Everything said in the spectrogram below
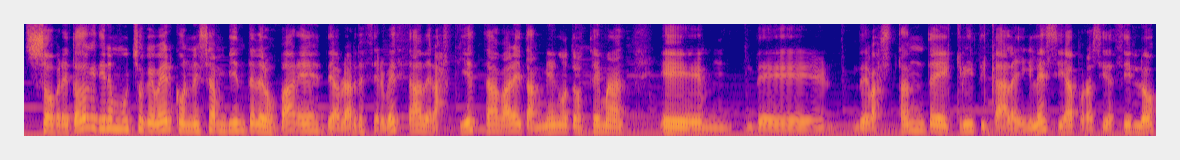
sobre todo que tienen mucho que ver con ese ambiente de los bares, de hablar de cerveza, de las fiestas, ¿vale? También otros temas eh, de, bastante crítica a la iglesia, por así decirlo,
